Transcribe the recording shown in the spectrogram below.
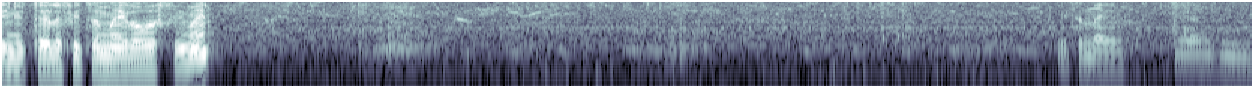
Can you tell if it's a male or a female? It's a male. Yeah, it's a male.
